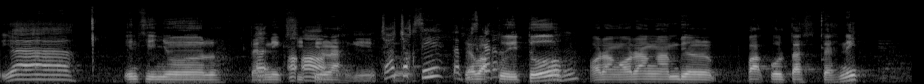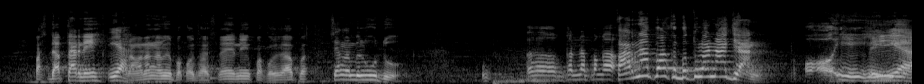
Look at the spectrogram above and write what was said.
ya insinyur teknik Eh, oh, sipil lah gitu. Cocok sih, tapi ya sekarang- waktu itu orang-orang ngambil fakultas teknik pas daftar nih, Iya. orang-orang ngambil fakultas teknik, fakultas apa? Saya ngambil wudhu. Eh, kenapa nggak? Karena apa? Kebetulan ajan. Oh iya, iya.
